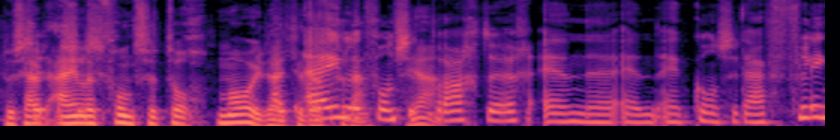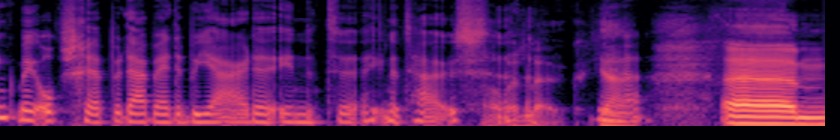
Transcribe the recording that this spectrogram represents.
Dus ze- uiteindelijk ze- vond ze het toch mooi dat je dat uiteindelijk vond ze het ja. prachtig. En, eh, en, en kon ze daar flink mee opscheppen, daar bij de bejaarden in het, eh, in het huis. Oh, wat leuk. Ja. Ja. Ehm,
